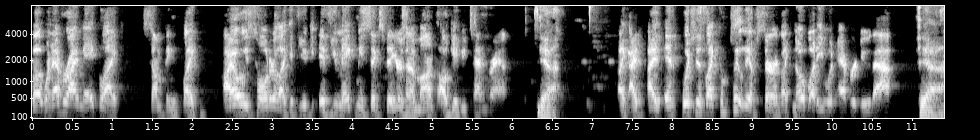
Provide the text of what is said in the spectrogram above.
But whenever I make like something like, I always told her like, if you if you make me six figures in a month, I'll give you ten grand. Yeah. Like I, I and which is like completely absurd. Like nobody would ever do that. Yeah.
